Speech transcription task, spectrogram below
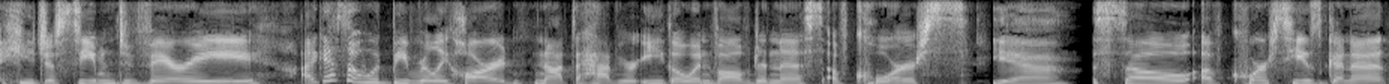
He just seemed very I guess it would be really hard not to have your ego involved in this, of course. Yeah. So, of course he's going to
